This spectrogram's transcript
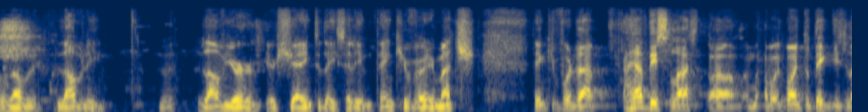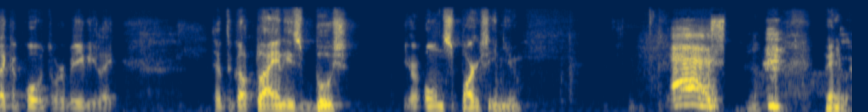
Lovely, lovely. Love your your sharing today, Salim. Thank you very much. Thank you for that. I have this last. Uh, I'm, I'm going to take this like a quote or maybe like the client is boost your own sparks in you. yes Anyway,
